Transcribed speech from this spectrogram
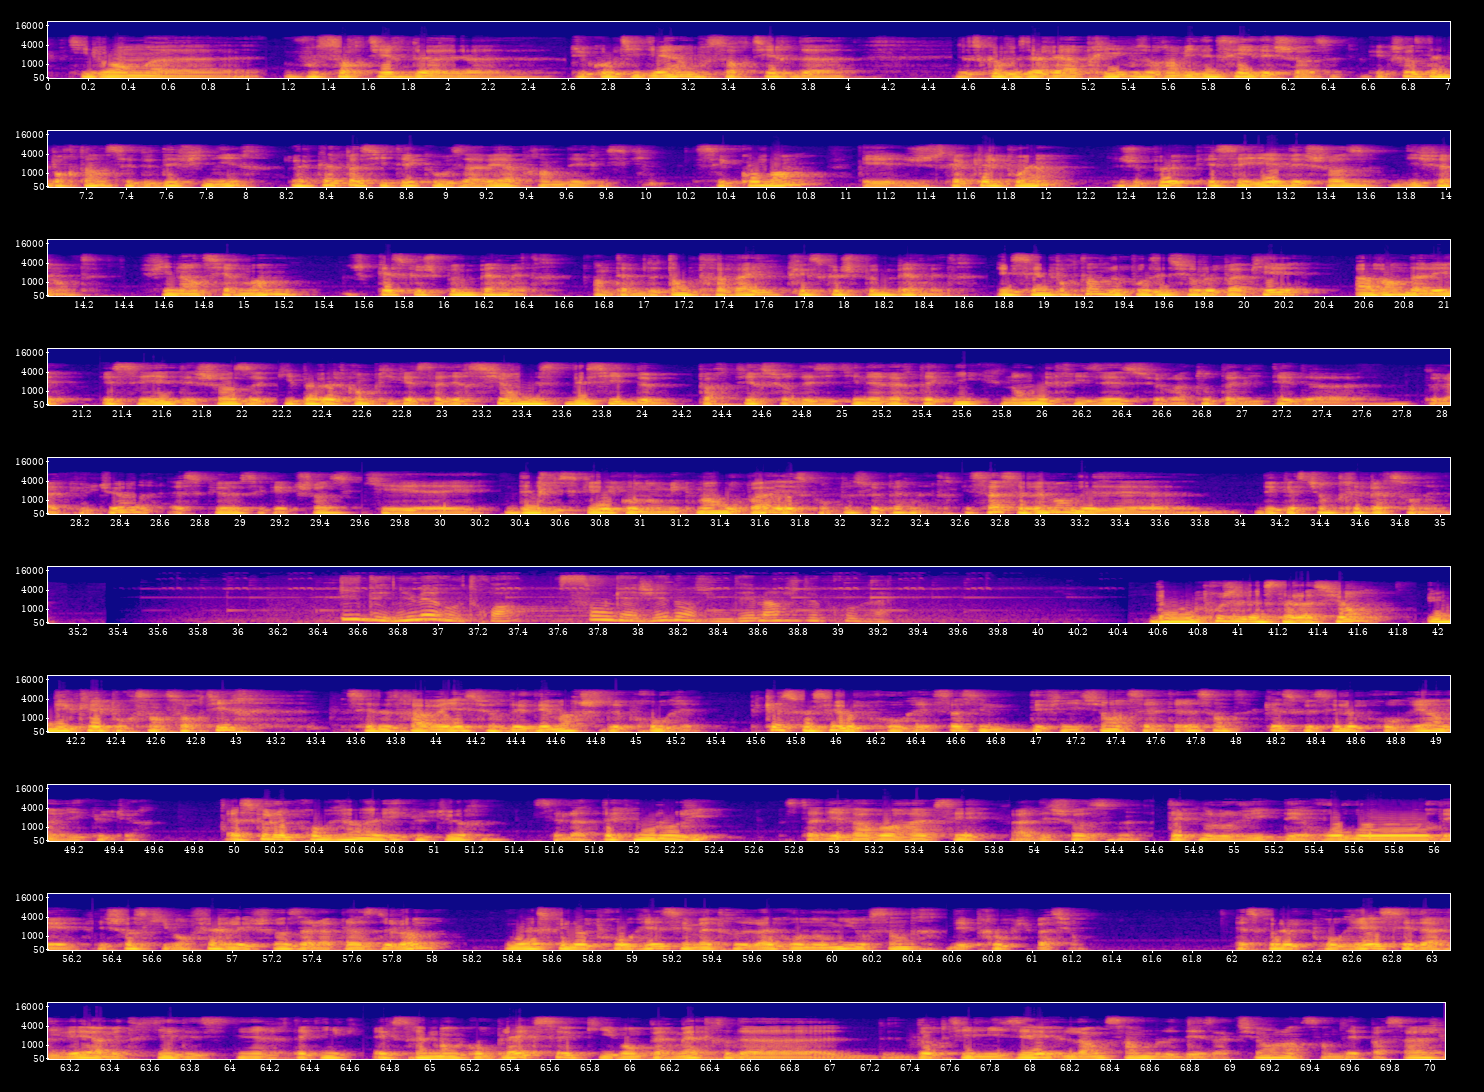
qui vont euh, vous sortir de, du quotidien, vous sortir de, de ce que vous avez appris, vous aurez envie d'essayer des choses. Quelque chose d'important, c'est de définir la capacité que vous avez à prendre des risques. C'est comment et jusqu'à quel point je peux essayer des choses différentes. Financièrement, qu'est-ce que je peux me permettre? En termes de temps de travail, qu'est-ce que je peux me permettre? Et c'est important de le poser sur le papier avant d'aller essayer des choses qui peuvent être compliquées. C'est-à-dire si on décide de partir sur des itinéraires techniques non maîtrisés sur la totalité de, la culture, est-ce que c'est quelque chose qui est dérisqué économiquement ou pas et est-ce qu'on peut se le permettre? Et ça, c'est vraiment des, des questions très personnelles. Idée numéro 3, s'engager dans une démarche de progrès. Dans le projet d'installation, une des clés pour s'en sortir, c'est de travailler sur des démarches de progrès. Qu'est-ce que c'est le progrès? Ça, c'est une définition assez intéressante. Qu'est-ce que c'est le progrès en agriculture? Est-ce que le progrès en agriculture, c'est la technologie? C'est-à-dire avoir accès à des choses technologiques, des robots, des, choses qui vont faire les choses à la place de l'homme, ou est-ce que le progrès, c'est mettre de l'agronomie au centre des préoccupations? Est-ce que le progrès, c'est d'arriver à maîtriser des itinéraires techniques extrêmement complexes qui vont permettre d'optimiser l'ensemble des actions, l'ensemble des passages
